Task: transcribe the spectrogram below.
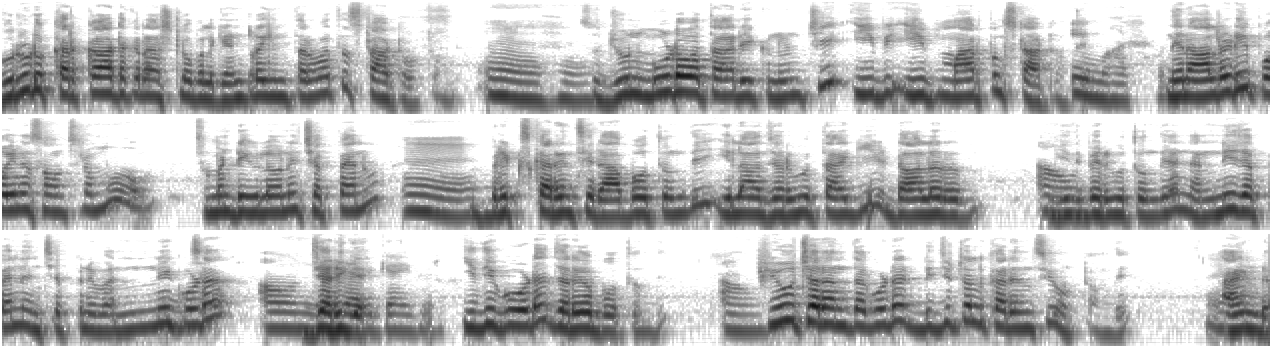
గురుడు కర్కాటక రాశి లోపలికి ఎంటర్ అయిన తర్వాత స్టార్ట్ అవుతుంది. సో జూన్ మూడవ తారీఖు నుంచి ఇవి ఈ మార్పులు స్టార్ట్ ఈ అవుతాయి నేను ఆల్రెడీ పోయిన సంవత్సరము సుమన్ టీవీలోనే చెప్పాను. బ్రిక్స్ కరెన్సీ రాబోతుంది. ఇలా జరుగుతాయి డాలర్. ఇది పెరుగుతుంది అని అన్నీ చెప్పాను. నేను చెప్పినవన్నీ కూడా జరిగాయి. ఇది కూడా జరగబోతుంది. ఫ్యూచర్ అంతా కూడా డిజిటల్ కరెన్సీ ఉంటుంది. అండ్.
